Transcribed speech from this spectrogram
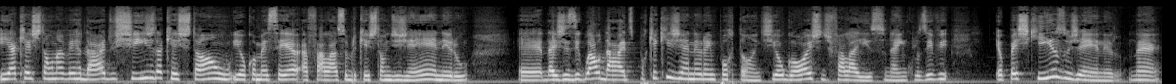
E a questão, na verdade, o X da questão, e eu comecei a falar sobre questão de gênero, é, das desigualdades. Por que, que gênero é importante? Eu gosto de falar isso, né? Inclusive, eu pesquiso gênero, né?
